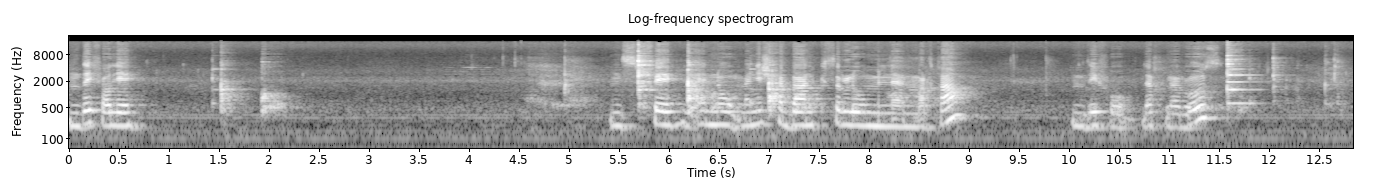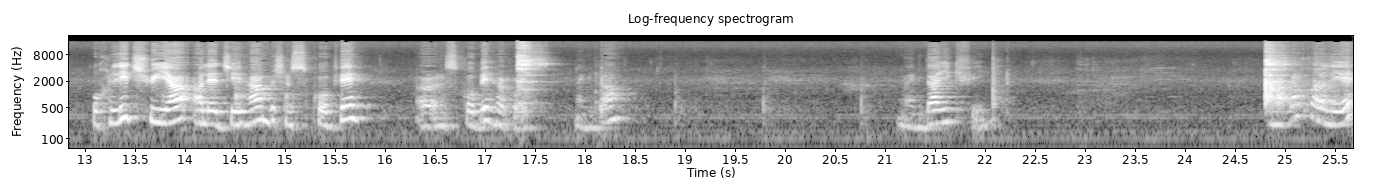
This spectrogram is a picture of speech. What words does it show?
نضيف عليه نصفيه لأنه مانيش حابة نكثر له من المرقة. نضيفه داخل الرز وخليت شوية على جهة باش نسكو فيه نسكو به الرز هكذا. هكذا يكفي. نغلق عليه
